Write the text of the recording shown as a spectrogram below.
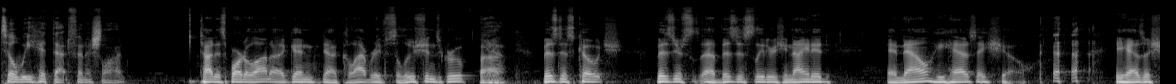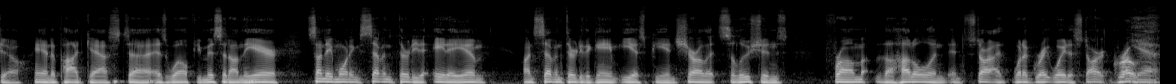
till we hit that finish line. Titus Bartolotta, again, uh, Collaborative Solutions Group, uh, yeah. business coach, business uh, business leaders united, and now he has a show. he has a show and a podcast uh, as well. If you miss it on the air, Sunday morning, 7.30 to 8 a.m. on 7.30 The Game, ESPN Charlotte Solutions from the huddle. And, and start, what a great way to start. Growth. Yeah.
